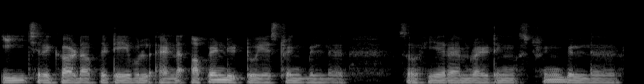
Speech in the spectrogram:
each record of the table and append it to a string builder. So here I'm writing string builder,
